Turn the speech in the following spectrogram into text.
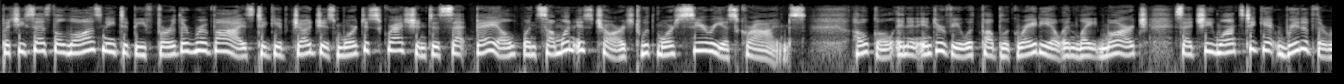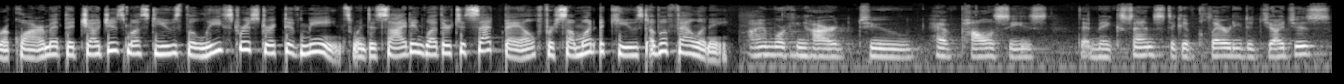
but she says the laws need to be further revised to give judges more discretion to set bail when someone is charged with more serious crimes. Hochul, in an interview with Public Radio in late March, said she wants to get rid of the requirement that judges must use the least restrictive means when deciding whether to set bail for someone accused of a felony. I am working hard to have policies that make sense, to give clarity to judges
